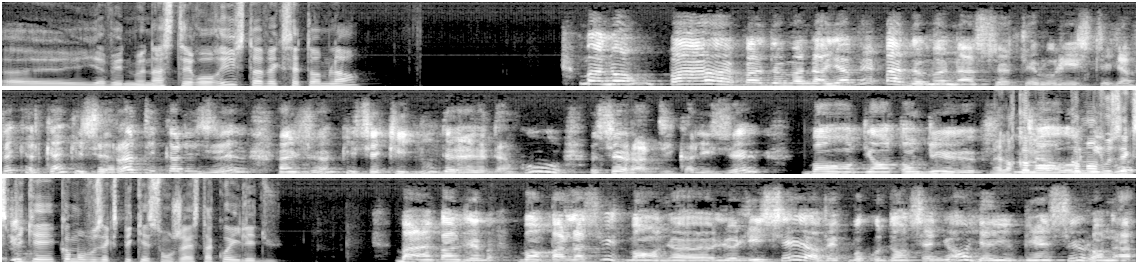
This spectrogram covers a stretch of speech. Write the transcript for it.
euh, y avait une menace terroriste avec cet homme-là? Ben non, pas, pas de menace. Il n'y avait pas de menace terroriste. Il y avait quelqu'un qui s'est radicalisé, un jeune qui s'est qui d'un coup s'est radicalisé. Bon, bien entendu. Mais alors comment, comment vous expliquez comment vous expliquez son geste? À quoi il est dû? Ben, ben, bon, par la suite, bon, le, lycée, avec beaucoup d'enseignants, il y a eu, bien sûr, on a,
